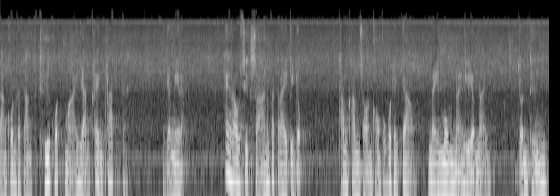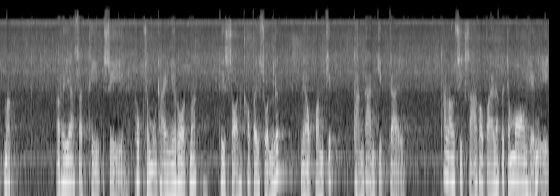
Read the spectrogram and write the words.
ต่างคนก็ต่างถือกฎหมายอย่างเคร่งครัดอย่างนี้แหละให้เราศึกษาพระไตรปิฎกทำคำสอนของพระพุทธเจ้า ในมุมไหนเหลี่ยมไหน จนถึงมรรคอริยสัจสี่ทุกสมุทัยนิโรธมรรคที่สอนเข้าไปส่วนลึกแนวความคิดทางด้านจิตใจ ถ้าเราศึกษาเข้าไปแล้วก็จะมองเห็นอีก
